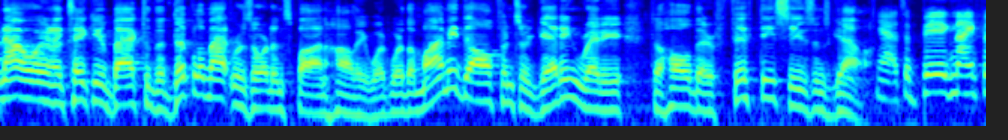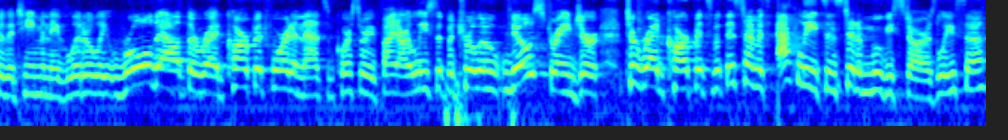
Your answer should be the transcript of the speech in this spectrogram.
Now we're going to take you back to the Diplomat Resort and Spa in Hollywood, where the Miami Dolphins are getting ready to hold their 50 seasons gala. Yeah, it's a big night for the team, and they've literally rolled out the red carpet for it. And that's, of course, where we find our Lisa Petrillo, no stranger to red carpets, but this time it's athletes instead of movie stars. Lisa?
